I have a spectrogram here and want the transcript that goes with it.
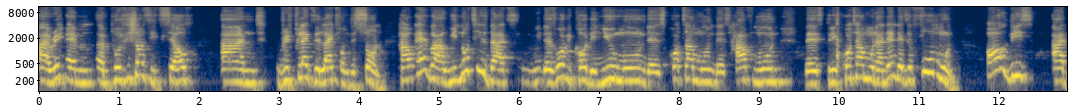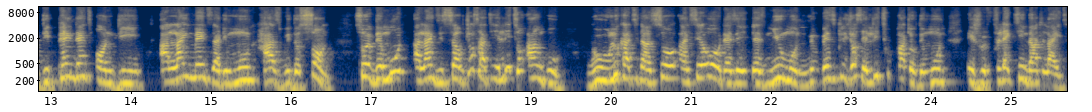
um, um, positions itself and reflects the light from the sun. However, we notice that there's what we call the new moon, there's quarter moon, there's half moon, there's three quarter moon, and then there's a full moon. All these are dependent on the alignment that the moon has with the sun. So if the moon aligns itself just at a little angle, we will look at it and so and say, oh, there's a there's new moon. Basically, just a little part of the moon is reflecting that light.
